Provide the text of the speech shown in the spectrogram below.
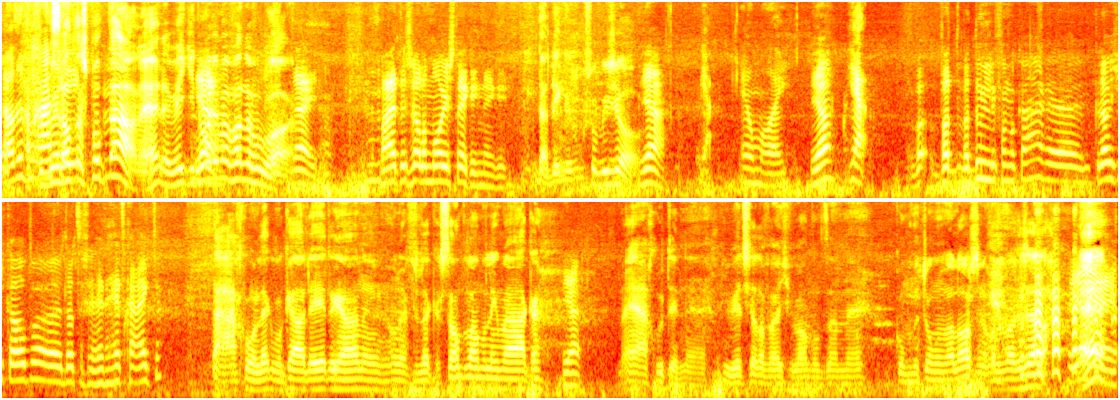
Dat gebeurt altijd spontaan, hè. Dat weet je nooit Ja. helemaal van tevoren. Nee. Maar het is wel een mooie strekking, denk ik. Dat denk ik ook sowieso. Ja. Heel mooi. Ja? Ja. Wa- Wat, wat doen jullie voor elkaar? Eh, een cadeautje kopen? Eh, dat is het, het geëikte? Nou, gewoon lekker met elkaar de eten gaan en gewoon even een lekker strandwandeling maken. Ja. Nou ja, goed, en eh, je weet zelf als je wandelt, dan eh komt de tongen wel los en dan wordt het wel gezellig. Ja, hè? ja, ja.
